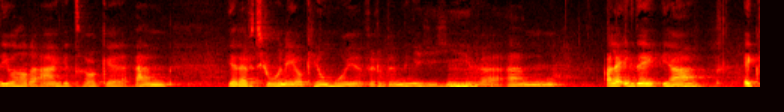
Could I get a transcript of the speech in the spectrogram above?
die we hadden aangetrokken. En ja, dat heeft gewoon eigenlijk heel mooie verbindingen gegeven. En allee, ik denk, ja, ik,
